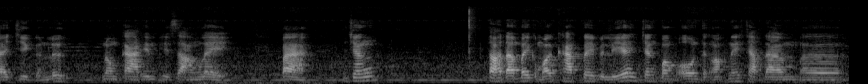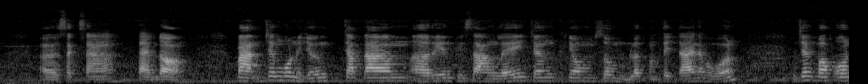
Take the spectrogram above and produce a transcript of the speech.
ដែលជាកលឹះក្នុងការរៀនភាសាអង់គ្លេសបាទអញ្ចឹងតោះដើម្បីកុំឲ្យខាតពេលវេលាអញ្ចឹងបងប្អូនទាំងអស់គ្នាចាប់ដើមសិក្សាតែម្ដងបាទអញ្ចឹងមុននឹងយើងចាប់ដើមរៀនភាសាអង់គ្លេសអញ្ចឹងខ្ញុំសូមរំលឹកបន្តិចដែរណាបងប្អូនអញ្ចឹងបងប្អូន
